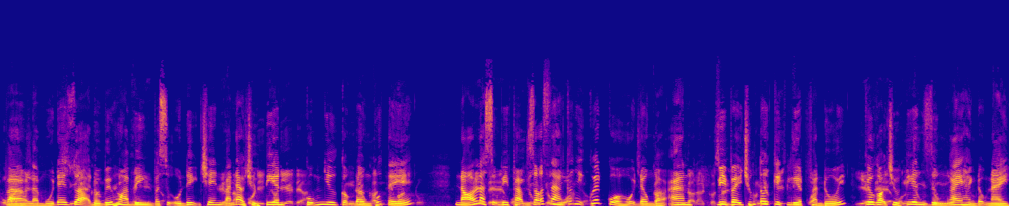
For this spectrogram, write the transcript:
và là mối đe dọa đối với hòa bình và sự ổn định trên bán đảo Triều Tiên cũng như cộng đồng quốc tế. Nó là sự vi phạm rõ ràng các nghị quyết của Hội đồng Bảo an. Vì vậy chúng tôi kịch liệt phản đối, kêu gọi Triều Tiên dừng ngay hành động này.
